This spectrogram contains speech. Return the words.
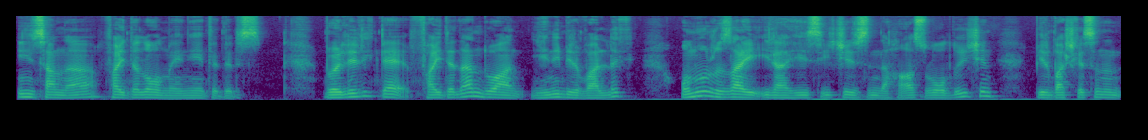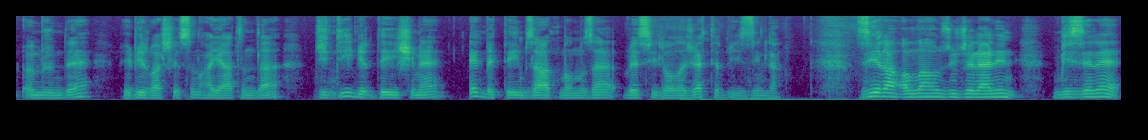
insanlığa faydalı olmaya niyet ederiz. Böylelikle faydadan doğan yeni bir varlık onun rızayı ilahisi içerisinde hasıl olduğu için bir başkasının ömründe ve bir başkasının hayatında ciddi bir değişime elbette imza atmamıza vesile olacaktır biiznillah. Zira Allahu Zülcelal'in bizlere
